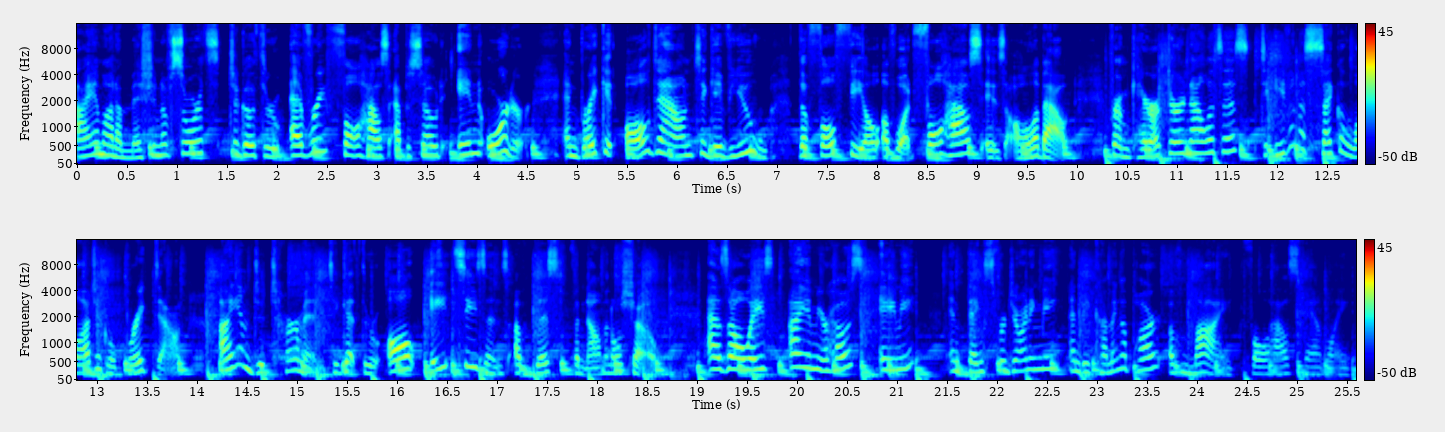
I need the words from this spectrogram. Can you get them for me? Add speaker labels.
Speaker 1: I am on a mission of sorts to go through every Full House episode in order and break it all down to give you the full feel of what Full House is all about. From character analysis to even a psychological breakdown, I am determined to get through all eight seasons of this phenomenal show. As always, I am your host, Amy, and thanks for joining me and becoming a part of my Full House family.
